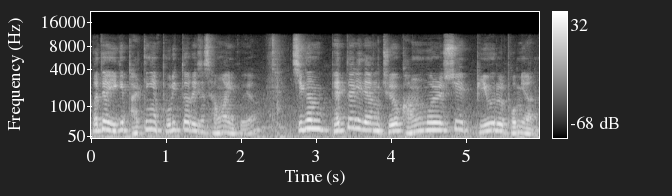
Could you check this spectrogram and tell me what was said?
어떻게 이게 발등에 불이 떨어진 상황이고요. 지금 배터리 등 주요 광물 수입 비율을 보면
